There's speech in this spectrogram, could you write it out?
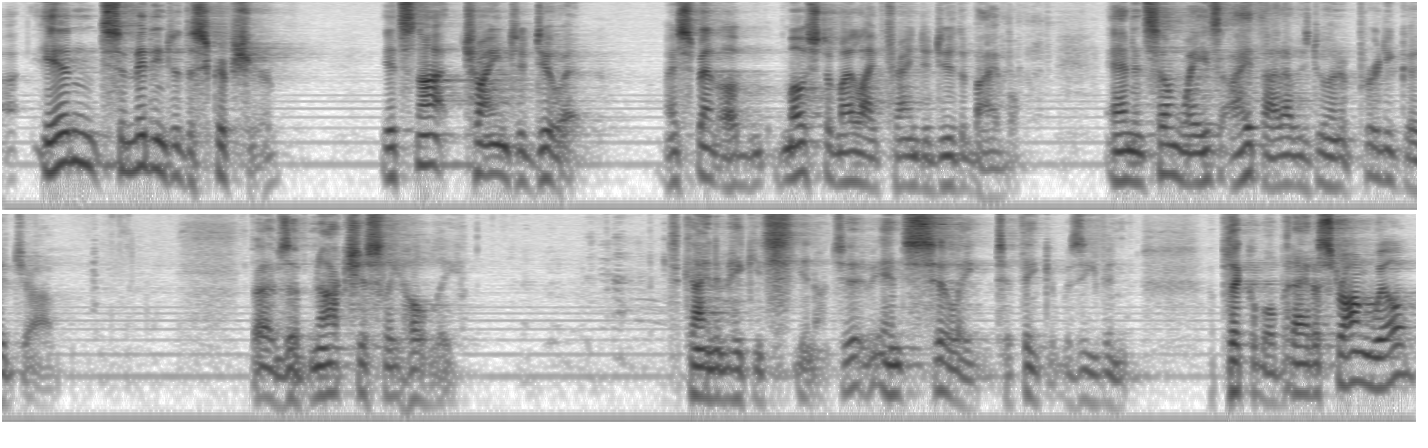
uh, in submitting to the scripture, it's not trying to do it. I spent most of my life trying to do the Bible. And in some ways, I thought I was doing a pretty good job. But I was obnoxiously holy. To kind of make you, you know, and silly to think it was even applicable. But I had a strong will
